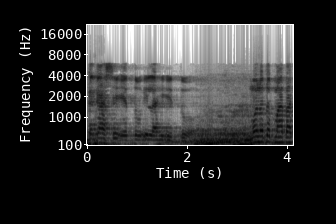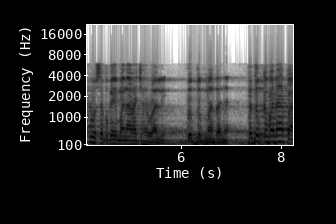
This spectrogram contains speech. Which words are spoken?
kekasih itu, ilahi itu menutup mataku sebagaimana Raja Wali, tutup matanya. Tutup kepada apa?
